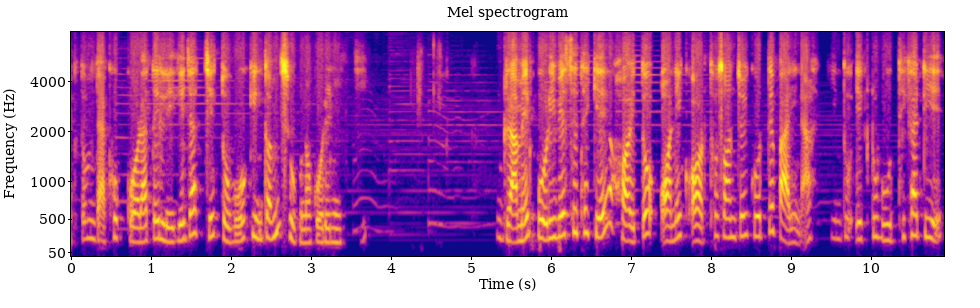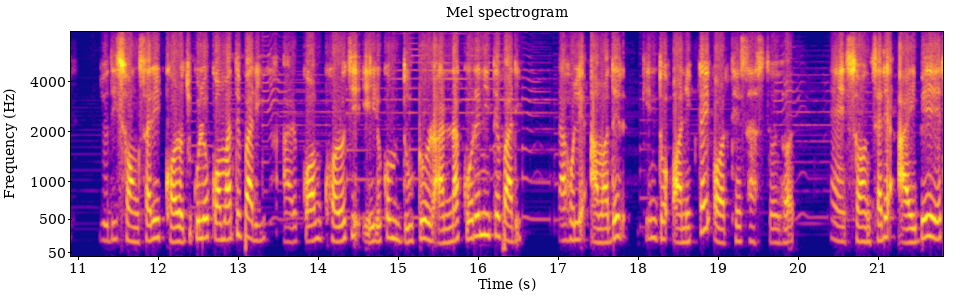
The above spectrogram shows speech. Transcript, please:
একদম দেখো কড়াতে লেগে যাচ্ছে, তবুও কিন্তু আমি শুকনো করে নিচ্ছি। গ্রামের পরিবেশে থেকে হয়তো অনেক অর্থ সঞ্চয় করতে পারি না, কিন্তু একটু বুদ্ধি খাটিয়ে যদি সংসারের খরচগুলো কমাতে পারি আর কম খরচে এরকম দুটো রান্না করে নিতে পারি, তাহলে আমাদের কিন্তু অনেকটাই অর্থের সাশ্রয় হয়। হ্যাঁ সংসারে আয় ব্যয়ের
